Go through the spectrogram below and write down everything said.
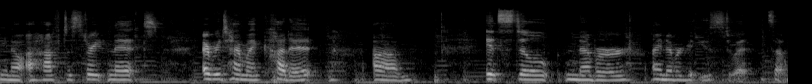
you know, I have to straighten it every time I cut it. Um, it's still never, I never get used to it. So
